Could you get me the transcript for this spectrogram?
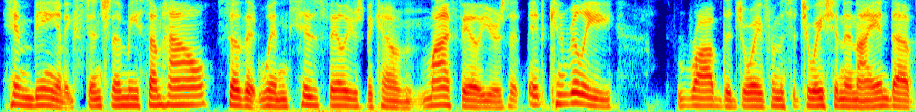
him being an extension of me somehow so that when his failures become my failures it, it can really rob the joy from the situation and i end up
